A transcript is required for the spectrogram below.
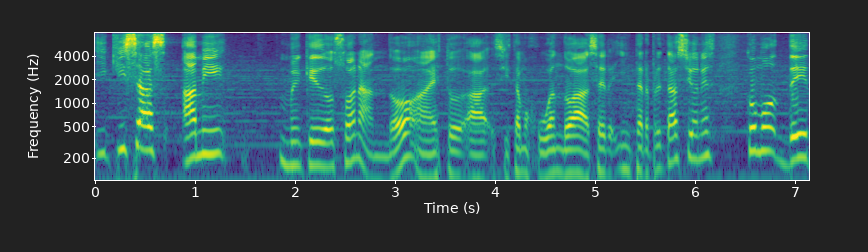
y quizás a mí me quedó sonando a esto, a- si estamos jugando a hacer interpretaciones, como de,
